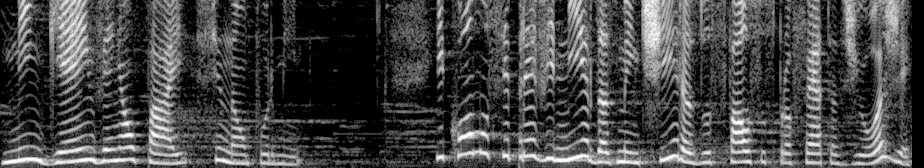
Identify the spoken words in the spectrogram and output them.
Ninguém vem ao Pai senão por mim. E como se prevenir das mentiras dos falsos profetas de hoje?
